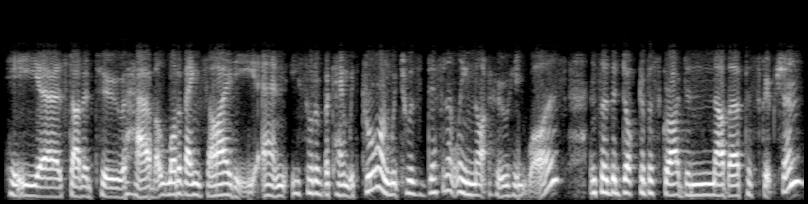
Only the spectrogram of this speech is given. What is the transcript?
He uh, started to have a lot of anxiety and he sort of became withdrawn, which was definitely not who he was. And so the doctor prescribed another prescription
